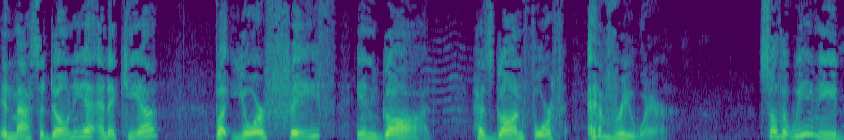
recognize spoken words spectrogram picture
in Macedonia and Achaia, but your faith in God has gone forth everywhere. So that we need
